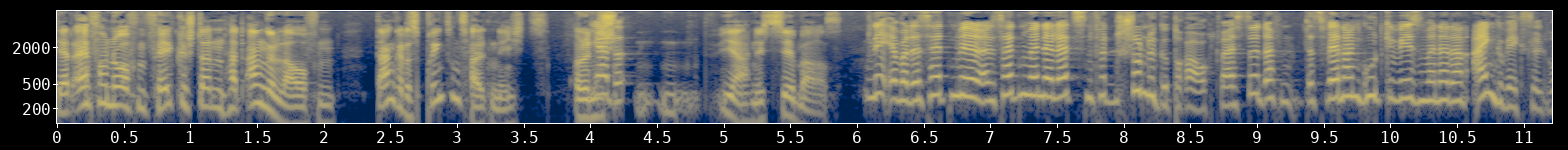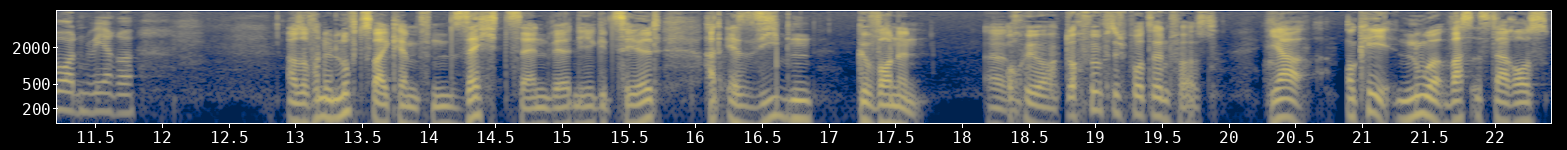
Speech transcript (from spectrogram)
Der hat einfach nur auf dem Feld gestanden und hat angelaufen. Danke, das bringt uns halt nichts. Oder Ja, nicht, ja, nichts Zählbares. Nee, aber das hätten wir, das hätten wir in der letzten Viertelstunde gebraucht, weißt du? Das, das wäre dann gut gewesen, wenn er dann eingewechselt worden wäre. Also von den Luftzweikämpfen, 16 werden hier gezählt, hat er sieben gewonnen. Ach ja, doch 50 Prozent fast. Ja, okay, nur was ist daraus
